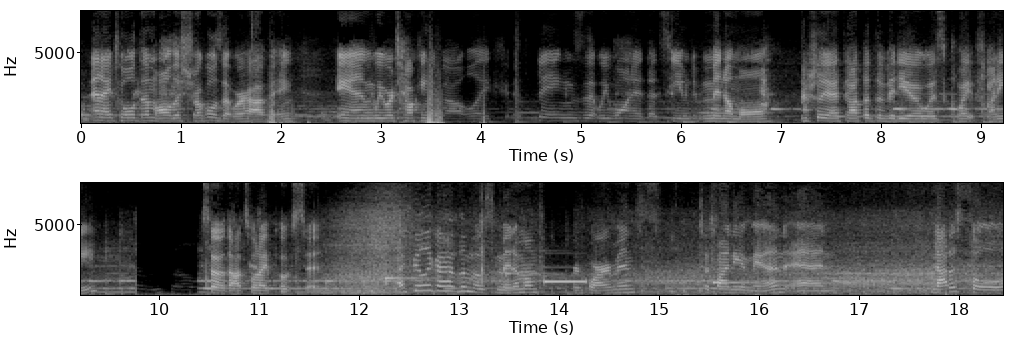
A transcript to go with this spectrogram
and I told them all the struggles that we're having, and we were talking about like things that we wanted that seemed minimal. Actually, I thought that the video was quite funny, so that's what I posted. I feel like I have the most minimum requirements to finding a man, and not a soul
